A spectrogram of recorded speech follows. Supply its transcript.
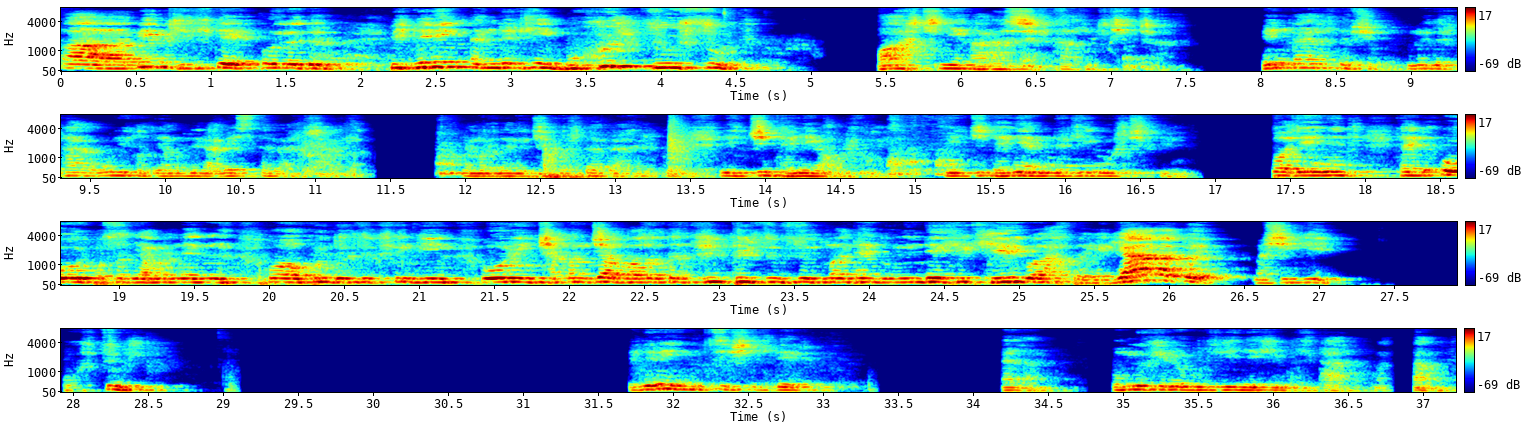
байгаа. Энд чинь Библи хэлэхдээ өнөөдөр бидний амьдралын бүхэл зүйлсүүд варчны гараас шалтгаалж хэлж байгаа. Энэ гайхалтай шүү. Өнөөдөр та үүний тулд ямар нэг авьяастай байх шаардлага ямар нэгэн чадвартай байх хэрэгтэй. Энэ чинь таныг аврах. Энэ чинь таны амьдралыг өөрчилдөг. Бол энэнд танд өөр бусад ямар нэгэн хүндрэлтэнгийн өөрийн чадамжаа болгодог тэр зүйлсүүд маань танд үнэндээ их хэрэг байхгүй. Яагаад вэ? машингийн бүх зүйл бидний энэ үсэн ишлэлээр байгаа өмнөх хэрэг бүлгийн нэг юм бол та надад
